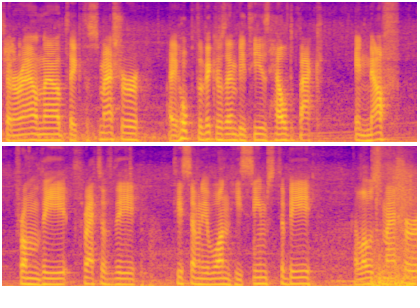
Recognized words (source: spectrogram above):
Turn around now, take the Smasher. I hope the Vickers MBT is held back enough from the threat of the T-71. He seems to be. Hello, Smasher.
